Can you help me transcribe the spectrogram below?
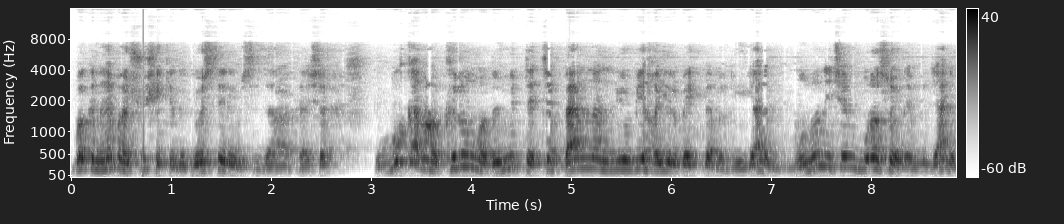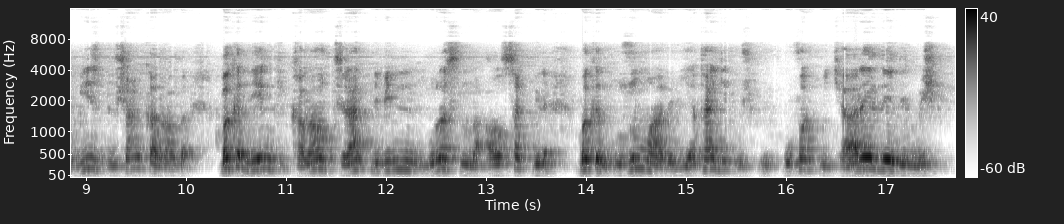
bakın hemen şu şekilde göstereyim sizlere arkadaşlar. Bu kanal kırılmadığı müddetçe benden diyor bir hayır bekleme diyor. Yani bunun için burası önemli. Yani biz düşen kanalda bakın diyelim ki kanal trend dibinin burasında alsak bile bakın uzun vadeli yatay gitmiş ufak bir kar elde edilmiş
